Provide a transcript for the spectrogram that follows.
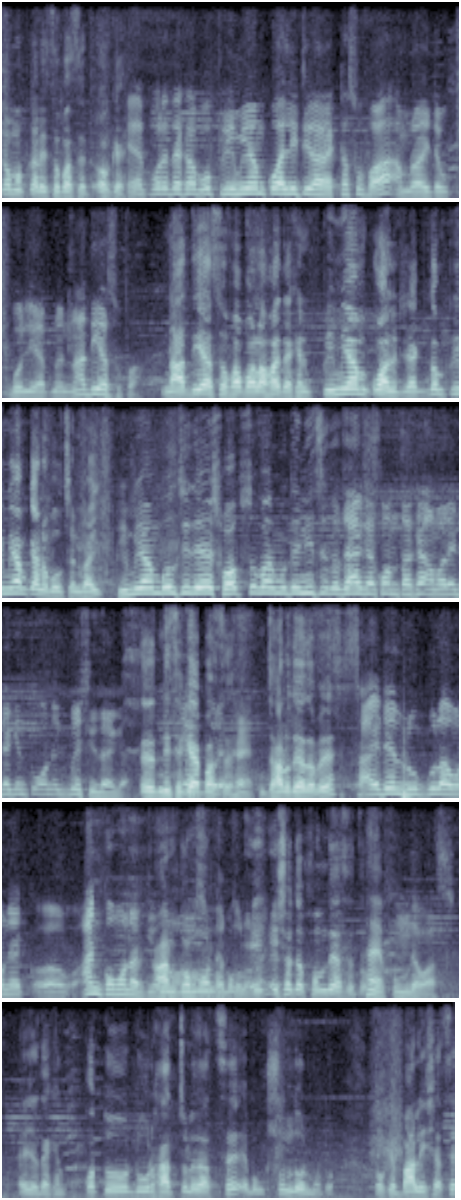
চমৎকার এই সোফা সেট ওকে। এরপরে দেখাবো প্রিমিয়াম কোয়ালিটির আর একটা সোফা আমরা এটা বলি আপনার নাদিয়া সোফা। নাদিয়া সোফা বলা হয় দেখেন প্রিমিয়াম কোয়ালিটির একদম প্রিমিয়াম কেন বলছেন ভাই? প্রিমিয়াম বলছি যে সব সোফার মধ্যে নিচে তো জায়গা কম থাকে আমার এটা কিন্তু অনেক বেশি জায়গা। নিচে গ্যাপ আছে। হ্যাঁ। ঝাড়ু দেওয়া যাবে। সাইডের লুকগুলা অনেক আনকমন আর কি আনকমন এবং এই- সাথে ফোম দেওয়া আছে তো? হ্যাঁ ফোন দেওয়া আছে। এই যে দেখেন কত দূর হাত চলে যাচ্ছে এবং সুন্দর মতো। ওকে বালিশ আছে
